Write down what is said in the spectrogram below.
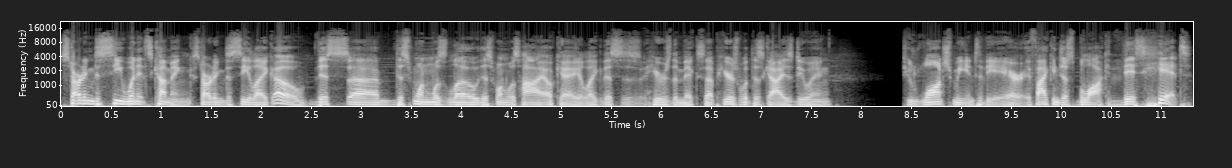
starting to see when it's coming starting to see like oh this uh this one was low this one was high. Okay like this is here's the mix up here's what this guy is doing to launch me into the air. If i can just block this hit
